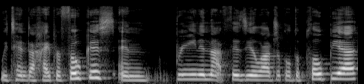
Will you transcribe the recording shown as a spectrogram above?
we tend to hyper focus and bringing in that physiological diplopia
